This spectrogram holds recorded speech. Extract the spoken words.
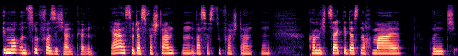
immer uns rückversichern können. Ja, hast du das verstanden? Was hast du verstanden? Komm, ich zeig dir das nochmal. Und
